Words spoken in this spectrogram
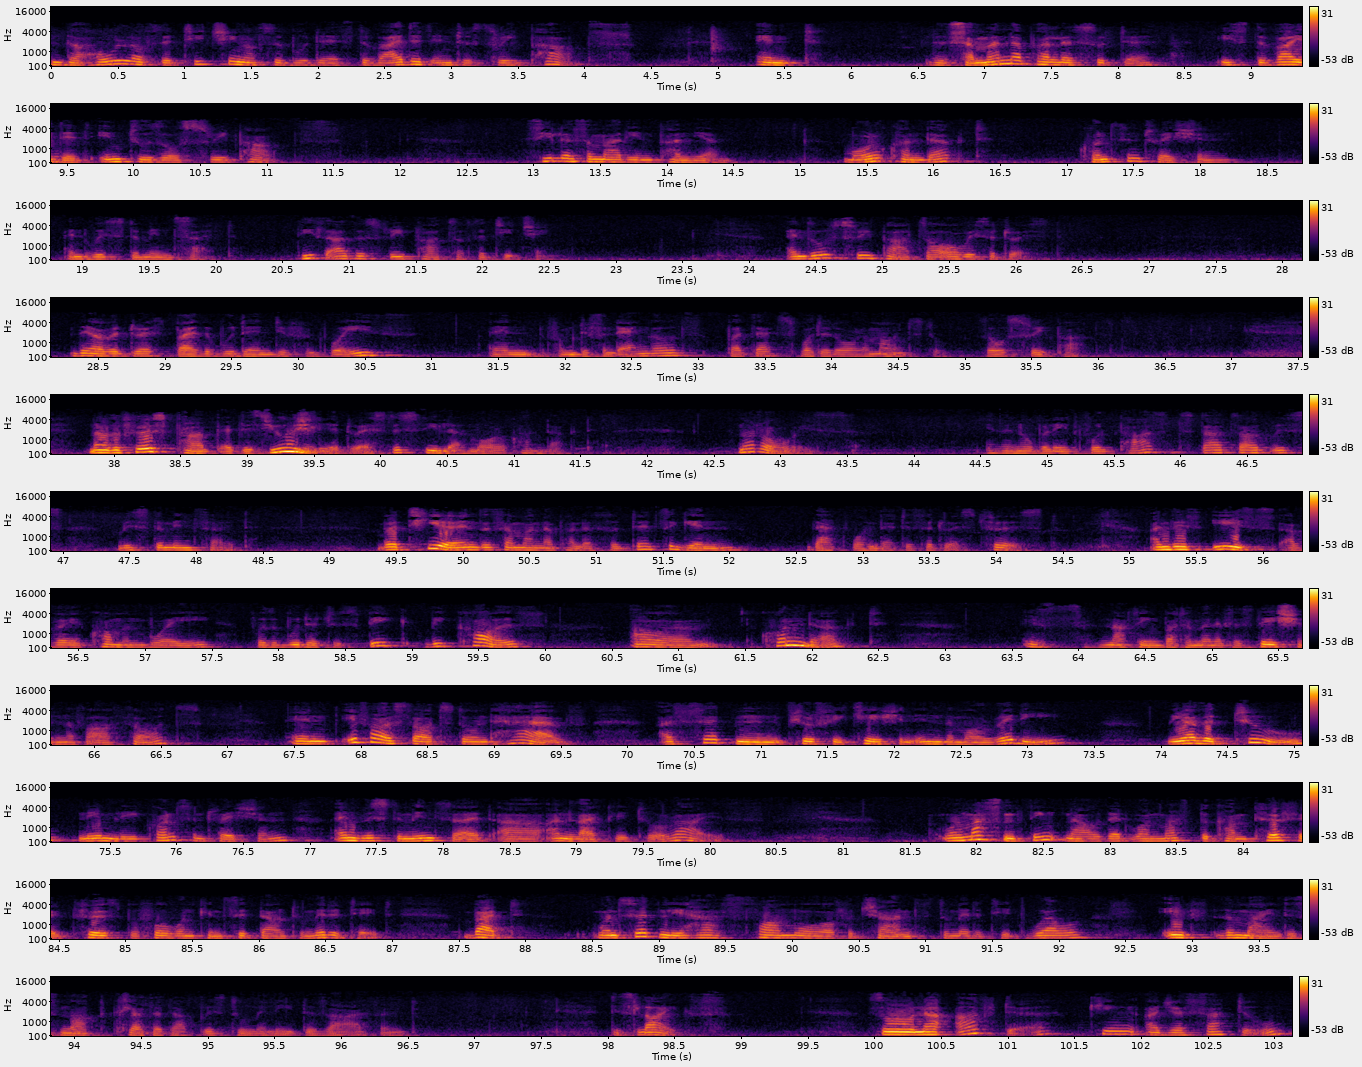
the whole of the teaching of the Buddha is divided into three parts. And the Samannaphala Sutta is divided into those three parts. Sila, Samadhi, and Panya. Moral conduct, concentration, and wisdom insight. These are the three parts of the teaching. And those three parts are always addressed. They are addressed by the Buddha in different ways and from different angles, but that's what it all amounts to, those three parts. Now the first part that is usually addressed is sila, moral conduct. Not always. In the Noble Eightfold Path it starts out with wisdom insight. But here in the Samannaphala Sutta it's again that one that is addressed first. And this is a very common way for the Buddha to speak because our conduct is nothing but a manifestation of our thoughts. And if our thoughts don't have a certain purification in them already, the other two, namely concentration and wisdom insight, are unlikely to arise. One mustn't think now that one must become perfect first before one can sit down to meditate. But one certainly has far more of a chance to meditate well if the mind is not cluttered up with too many desires and dislikes. So now after King Ajatasattu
